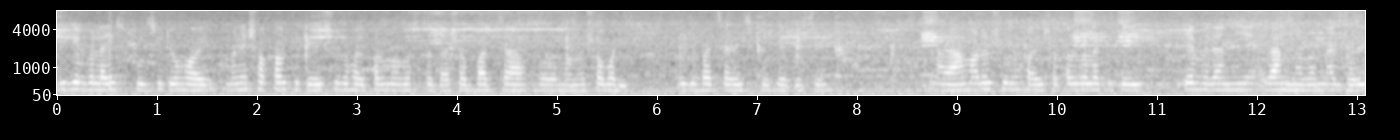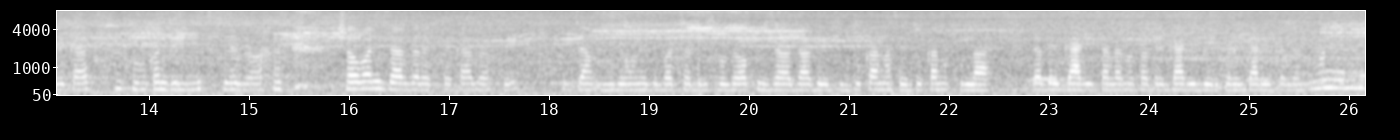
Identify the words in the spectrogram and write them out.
বিকেলবেলায় স্কুল ছুটি হয়। মানে সকাল থেকে শুরু হয় কর্মব্যস্ততা, সব বাচ্চা, বড় মানুষ সবারই। এই যে বাচ্চারা স্কুল যেতেছে আর আমারও শুরু হয় সকালবেলা থেকেই ক্যামেরা নিয়ে রান্না বান্না, ঘরের কাজ কন্টিনিউ স্কুলে যাওয়া। সবারই যার যার একটা কাজ আছে। যেমন এই যে বাচ্চাদের স্কুল অফিস যাওয়া, যাদের দোকান আছে, দোকান খোলা, যাদের গাড়ি চালানো, তাদের গাড়ি বের করে গাড়ি চালানো মানে এমনি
